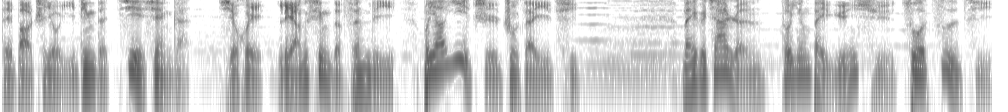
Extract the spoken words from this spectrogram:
得保持有一定的界限感，学会良性的分离，不要一直住在一起。每个家人都应被允许做自己。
